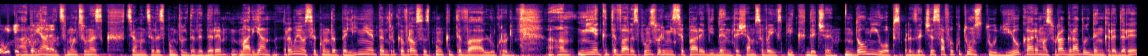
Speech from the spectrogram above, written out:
Un pic de Adrian, diferență. îți mulțumesc, ți-am înțeles punctul de vedere. Marian, rămâi o secundă pe linie pentru că vreau să spun câteva lucruri. Uh, Mie câteva răspunsuri mi se pare evidente și am să vă explic de ce. În 2018 s-a făcut un studiu care măsura gradul de încredere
